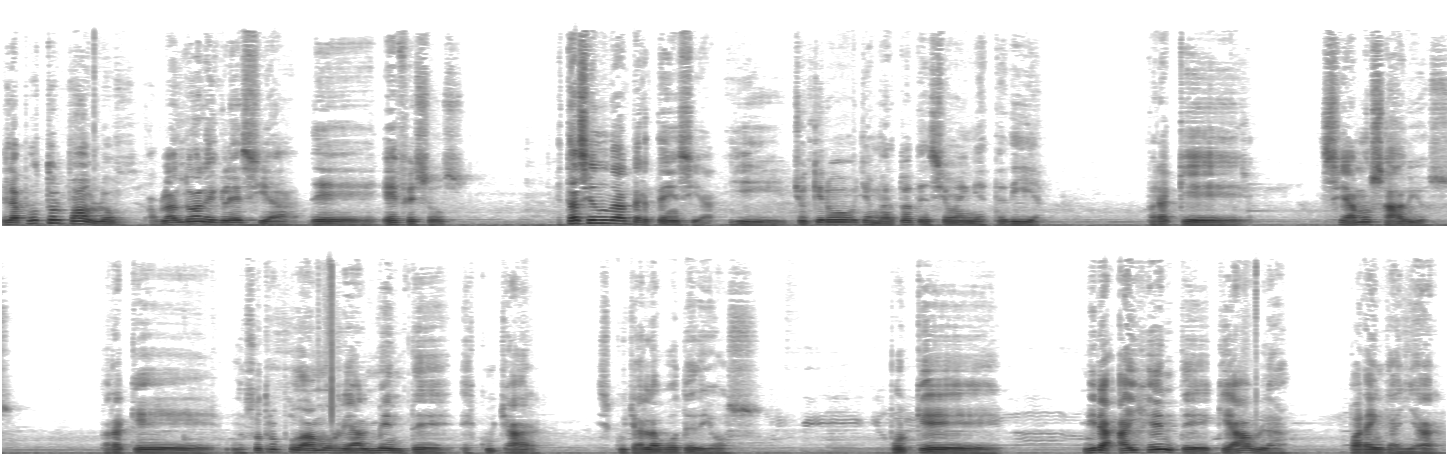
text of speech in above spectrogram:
El apóstol Pablo, hablando a la iglesia de Éfesos, está haciendo una advertencia y yo quiero llamar tu atención en este día para que seamos sabios, para que nosotros podamos realmente escuchar, escuchar la voz de Dios porque, mira, hay gente que habla para engañar.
